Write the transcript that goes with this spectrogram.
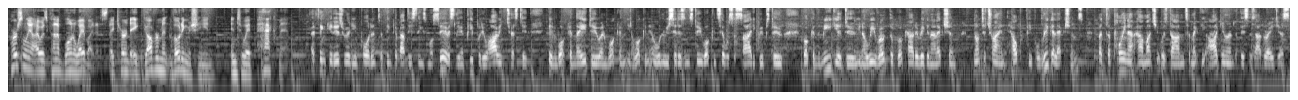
Personally, I was kind of blown away by this. They turned a government voting machine into a Pac-Man. I think it is really important to think about these things more seriously and people who are interested in what can they do and what can you know what can ordinary citizens do what can civil society groups do what can the media do you know we wrote the book how to rig an election not to try and help people rig elections, but to point out how much it was done to make the argument that this is outrageous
